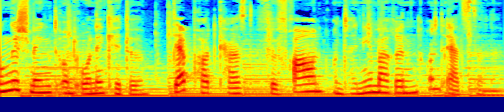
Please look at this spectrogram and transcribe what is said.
Ungeschminkt und ohne Kittel. Der Podcast für Frauen, Unternehmerinnen und Ärztinnen.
